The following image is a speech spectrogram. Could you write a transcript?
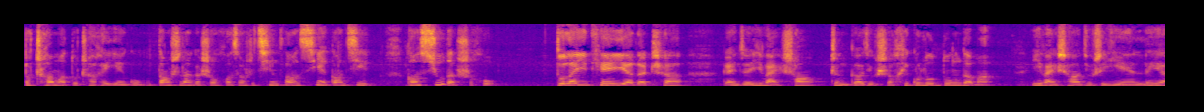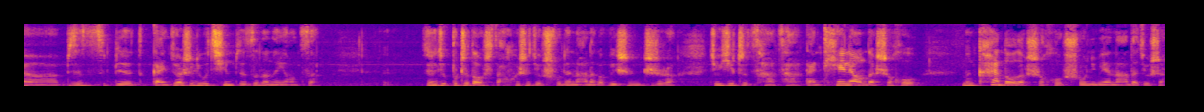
堵车嘛堵车还严重。当时那个时候好像是青藏线刚进刚修的时候，堵了一天一夜的车，感觉一晚上整个就是黑咕隆咚的嘛。一晚上就是眼泪啊，鼻子鼻感觉是流青鼻子的那样子，人就不知道是咋回事，就手里拿那个卫生纸，就一直擦擦。赶天亮的时候能看到的时候，手里面拿的就是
